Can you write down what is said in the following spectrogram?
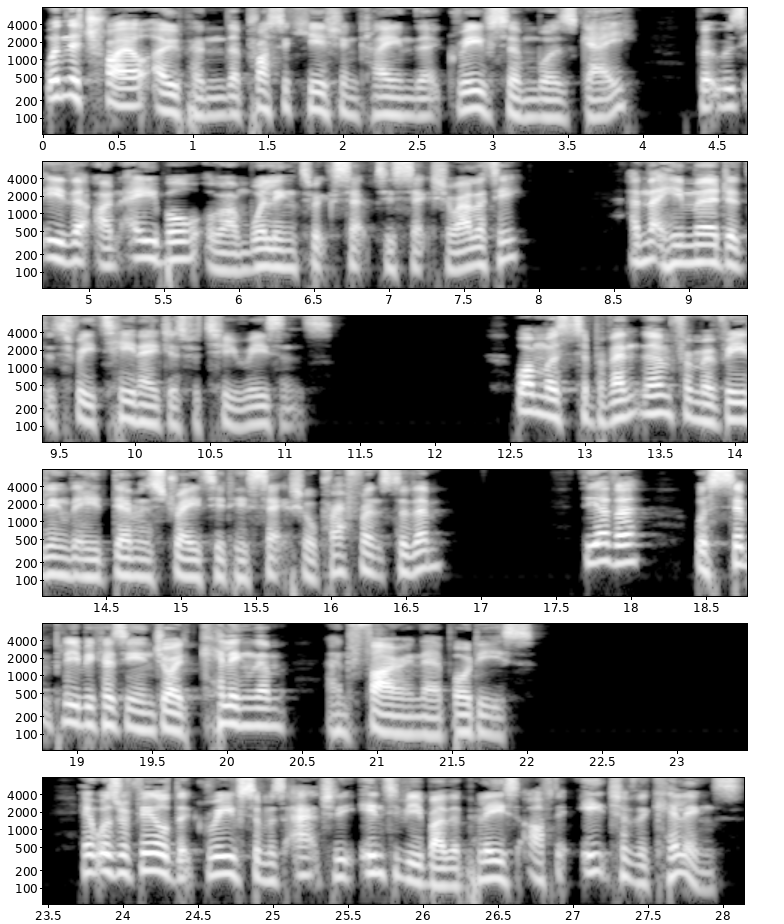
When the trial opened, the prosecution claimed that Grieveson was gay, but was either unable or unwilling to accept his sexuality, and that he murdered the three teenagers for two reasons. One was to prevent them from revealing that he demonstrated his sexual preference to them. The other was simply because he enjoyed killing them and firing their bodies. It was revealed that Grieveson was actually interviewed by the police after each of the killings.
